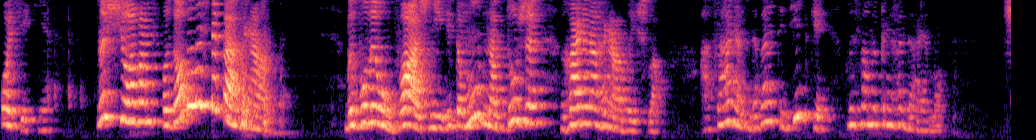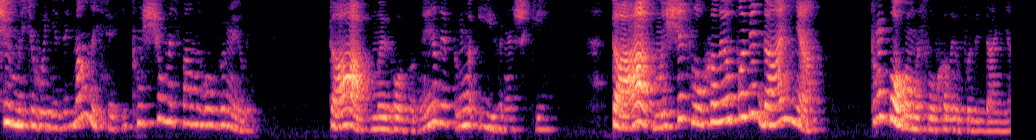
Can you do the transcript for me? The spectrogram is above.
Ось які. Ну що, вам сподобалась така гра? Ви були уважні, і тому в нас дуже гарна гра вийшла. А зараз давайте, дітки, ми з вами пригадаємо, чим ми сьогодні займалися і про що ми з вами говорили. Так, ми говорили про іграшки. Так, ми ще слухали оповідання. Про кого ми слухали оповідання?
